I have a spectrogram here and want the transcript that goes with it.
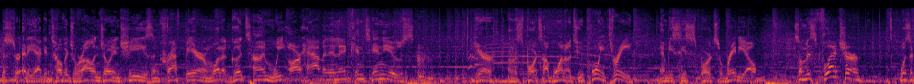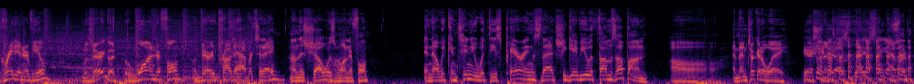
Mr. Eddie Agantovich. We're all enjoying cheese and craft beer, and what a good time we are having, and it continues here on the Sports Hub 102.3, NBC Sports Radio. So, Miss Fletcher was a great interview. It was very good. Wonderful. I'm very proud to have her today on this show. It was wonderful. And now we continue with these pairings that she gave you a thumbs up on. Oh, and then took it away. Yeah, she does. Greatest thing ever. said,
